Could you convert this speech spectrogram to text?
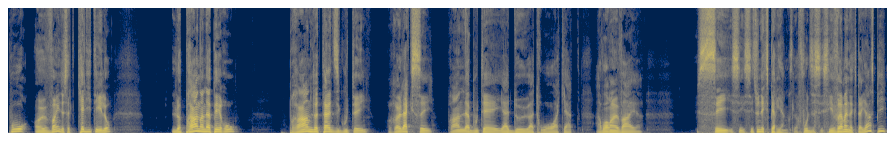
pour un vin de cette qualité-là, le prendre en apéro, prendre le temps d'y goûter, relaxer, prendre la bouteille à deux, à trois, à quatre, avoir un verre, c'est, une expérience. là. C'est, vraiment une expérience. Puis,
